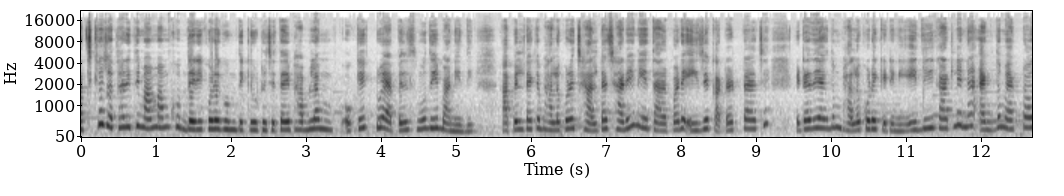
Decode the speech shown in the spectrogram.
আজকেও যথারীতি মামাম খুব দেরি করে ঘুম থেকে উঠেছে, তাই ভাবলাম ওকে একটু অ্যাপেল স্মুদি বানিয়ে দিই। আপেলটাকে ভালো করে ছালটা ছাড়িয়ে নিয়ে তারপরে এই যে কাটারটা আছে, এটা দিয়ে একদম ভালো করে কেটে নিই। এই দিয়ে কাটলে না একদম একটাও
